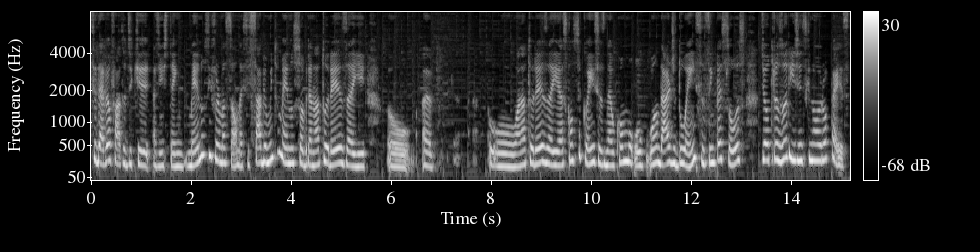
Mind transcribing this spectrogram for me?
se deve ao fato de que a gente tem menos informação, né? Se sabe muito menos sobre a natureza e o, a, o, a natureza e as consequências, né? O, como, o andar de doenças em pessoas de outras origens que não europeias.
